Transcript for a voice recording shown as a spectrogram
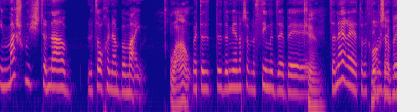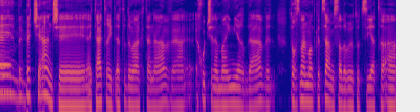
אם משהו השתנה לצורך העניין במים. וואו. ותדמיין עכשיו לשים את זה בצנרת, כן. או לשים את זה ב... כמו עכשיו בבית שאן, שהייתה את רעידת אדמה הקטנה, והאיכות של המים ירדה, ותוך זמן מאוד קצר משרד הבריאות הוציא התראה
